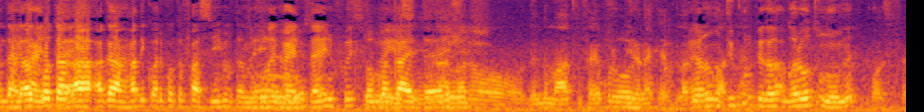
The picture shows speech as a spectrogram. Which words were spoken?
underground contra a, a hardcore contra o fascismo também. Tocou lá em Caeté, não foi? Tocou em Caeté. lá no, dentro do mato, não foi a Curupira, Foi. né? Que é lá dentro Era do no mato antigo. Curupira, agora é outro nome, né? Bota fé.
